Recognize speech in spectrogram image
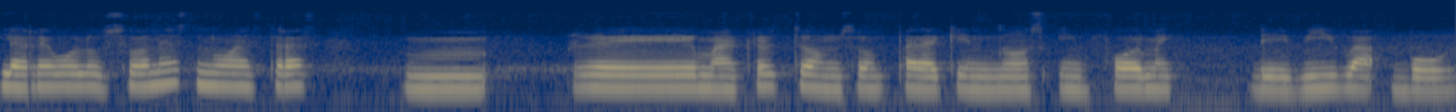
Las revoluciones nuestras, mmm, Marker Thompson, para que nos informe de viva voz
